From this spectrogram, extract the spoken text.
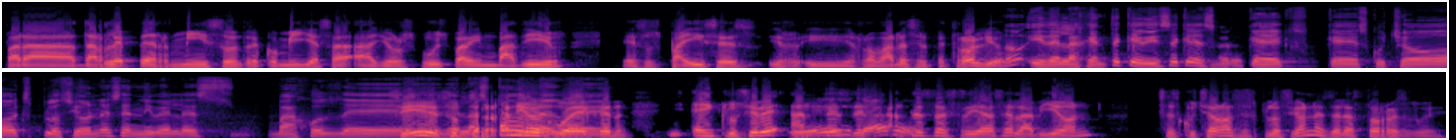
para darle permiso, entre comillas, a, a George Bush para invadir esos países y, y robarles el petróleo. ¿No? Y de la gente que dice que, es- que, escuchó explosiones en niveles bajos de, sí, de las subterráneos, torres, güey. E inclusive Sí, antes, de, claro. antes de estrellarse el avión, se escucharon las explosiones de las torres, güey.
